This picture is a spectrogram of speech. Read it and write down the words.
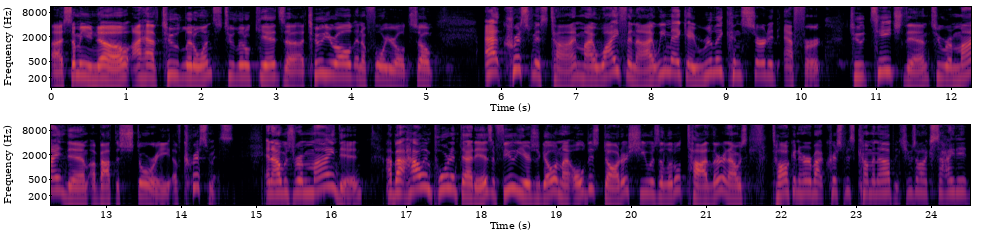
Uh, some of you know I have two little ones, two little kids, a two year old and a four year old. So at Christmas time, my wife and I, we make a really concerted effort to teach them, to remind them about the story of Christmas. And I was reminded about how important that is a few years ago when my oldest daughter, she was a little toddler, and I was talking to her about Christmas coming up, and she was all excited.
